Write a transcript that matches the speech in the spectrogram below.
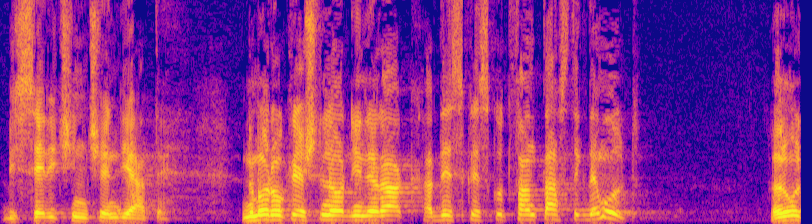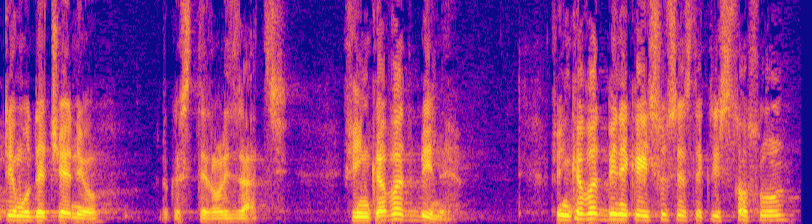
biserici incendiate, numărul creștinilor din Irak a descrescut fantastic de mult în ultimul deceniu pentru că sunt terorizați. Fiindcă văd bine. Fiindcă văd bine că Isus este Hristosul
